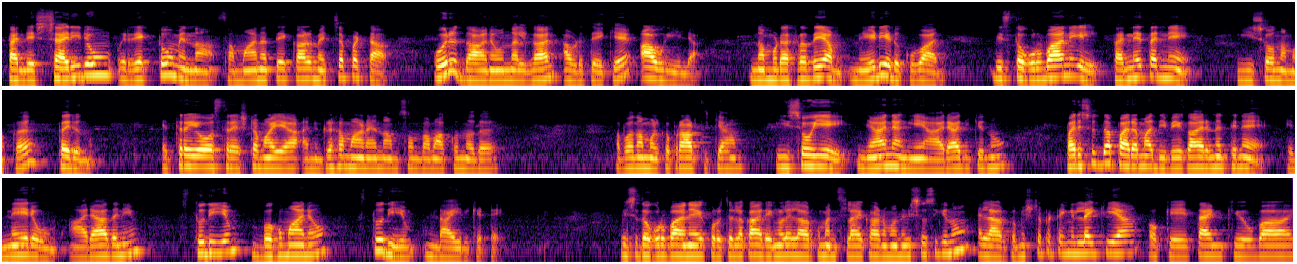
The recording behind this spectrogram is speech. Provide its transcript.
തന്റെ ശരീരവും രക്തവും എന്ന സമ്മാനത്തേക്കാൾ മെച്ചപ്പെട്ട ഒരു ദാനവും നൽകാൻ അവിടത്തേക്ക് ആവുകയില്ല. നമ്മുടെ ഹൃദയം നേടിയെടുക്കുവാൻ വിസ്ത കുർബാനയിൽ തന്നെ തന്നെ ഈശോ നമുക്ക് തരുന്നു. എത്രയോ ശ്രേഷ്ഠമായ അനുഗ്രഹമാണ് നാം സ്വന്തമാക്കുന്നത്. അപ്പോൾ നമ്മൾക്ക് പ്രാർത്ഥിക്കാം. ഈശോയെ ഞാൻ അങ്ങേ ആരാധിക്കുന്നു. പരിശുദ്ധ പരമ ദിവ്യകാരണത്തിന് എന്നേരവും ആരാധനയും സ്തുതിയും ബഹുമാനവും സ്തുതിയും ഉണ്ടായിരിക്കട്ടെ. വിശുദ്ധ കുർബാനയെക്കുറിച്ചുള്ള കാര്യങ്ങൾ എല്ലാവർക്കും മനസ്സിലായി കാണുമെന്ന് വിശ്വസിക്കുന്നു. എല്ലാവർക്കും ഇഷ്ടപ്പെട്ടെങ്കിൽ ലൈക്ക് ചെയ്യുക. Okay thank you. ബൈ.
